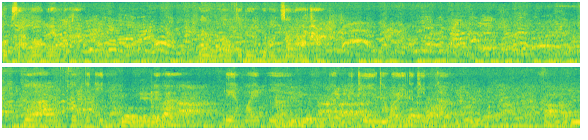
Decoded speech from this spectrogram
ครบสามรอบแล้วนะคะ แล้วเราจะเดินไปบนศาลาค่ะ เพื่อเอาต้นกระถินไว้วางเรียงไว้เพื่อทำพิธีถวายกระถินค่ะสามนาที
